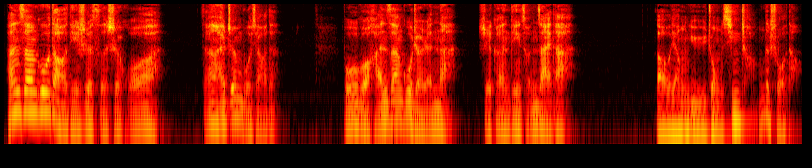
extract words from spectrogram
韩三姑到底是死是活，咱还真不晓得。不过韩三姑这人呢，是肯定存在的。老杨语重心长地说道：“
